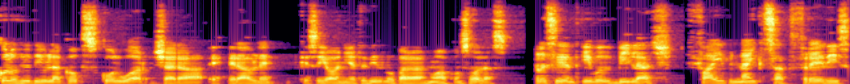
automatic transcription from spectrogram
Call of Duty Black Ops Cold War ya era esperable que se iba a este título para las nuevas consolas. Resident Evil Village, Five Nights at Freddy's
